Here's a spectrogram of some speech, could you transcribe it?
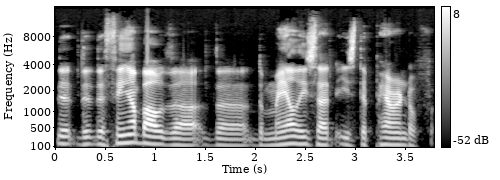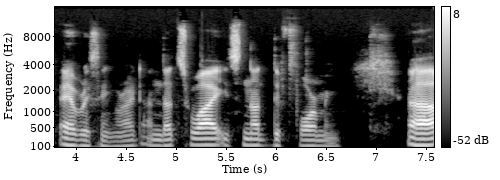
the, the the thing about the the the male is that is the parent of everything right? And that's why it's not deforming. Uh,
